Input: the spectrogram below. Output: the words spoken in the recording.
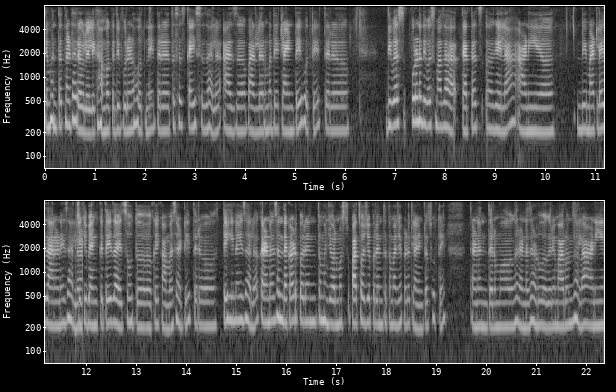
ते म्हणतात ना ठरवलेली कामं कधी पूर्ण होत नाही. तर तसंच काहीसं झालं. आज पार्लरमध्ये क्लायंटही होते. तर दिवस पूर्ण दिवस माझा त्यातच गेला आणि डीमार्टलाही जाणं नाही झालं. की बँकेतही जायचं होतं काही कामासाठी तर तेही नाही झालं. कारण संध्याकाळपर्यंत म्हणजे ऑलमोस्ट पाच वाजेपर्यंत तर माझ्याकडे क्लायंटच होते. त्यानंतर मग घरांना झाडू वगैरे मारून झाला आणि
